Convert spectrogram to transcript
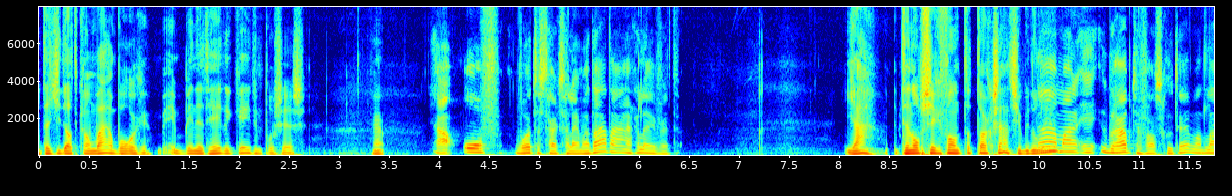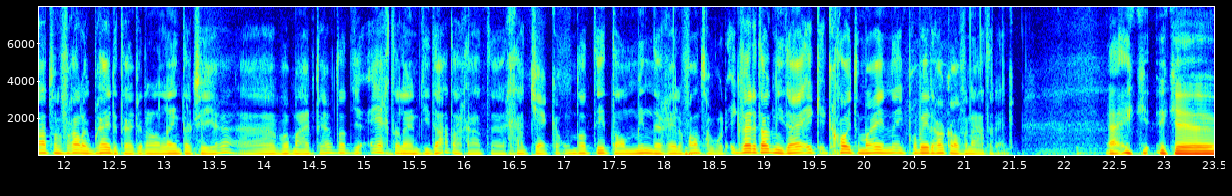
dat je dat kan waarborgen binnen het hele ketenproces. Ja. Ja, of wordt er straks alleen maar data aangeleverd? Ja, ten opzichte van de taxatie bedoel ja, je? maar eh, überhaupt een vastgoed. Hè? Want laten we vooral ook breder trekken dan alleen taxeren. Uh, wat mij betreft, dat je echt alleen die data gaat, uh, gaat checken. Omdat dit dan minder relevant zou worden. Ik weet het ook niet. Hè? Ik, ik gooi het er maar in. Ik probeer er ook over na te denken. Ja, ik, ik, uh,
